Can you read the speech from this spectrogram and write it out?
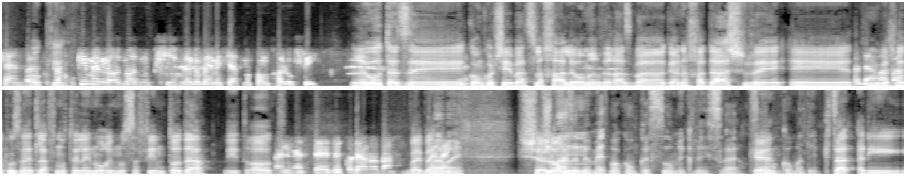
כן, אוקיי. והחוקים הם מאוד מאוד נוקשים לגבי מציאת מקום חלופי. רעות, אז אה, קודם כל שיהיה בהצלחה לעומר ורז בגן החדש, ותודה רבה. בהחלט מוזמנת להפנות אלינו הורים נוספים. תודה, להתראות. אני אעשה את זה, תודה רבה. ביי ביי. ביי. שלום. שמע, זה באמת מקום קסום מקווה ישראל. כן. זה מקום מדהים. קצת, אני,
